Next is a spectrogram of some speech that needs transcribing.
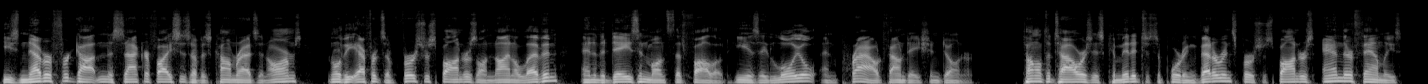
He's never forgotten the sacrifices of his comrades in arms, nor the efforts of first responders on 9 11 and in the days and months that followed. He is a loyal and proud foundation donor. Tunnel to Towers is committed to supporting veterans, first responders, and their families,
